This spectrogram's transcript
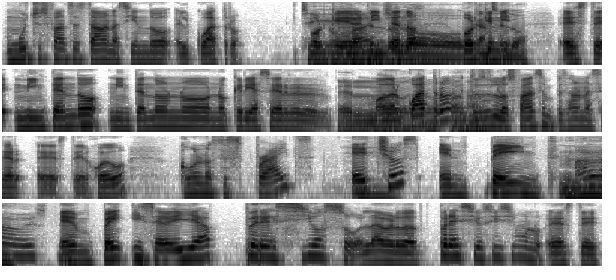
muchos fans estaban haciendo el 4. Sí, Porque Nintendo- lo porque ni-. Este, Nintendo, Nintendo no, no quería hacer El Modern juego, 4, ajá. entonces los fans empezaron a hacer este el juego, con los sprites hechos en Paint. Ujú. En Paint. Y se veía precioso, la verdad. Preciosísimo. Este,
